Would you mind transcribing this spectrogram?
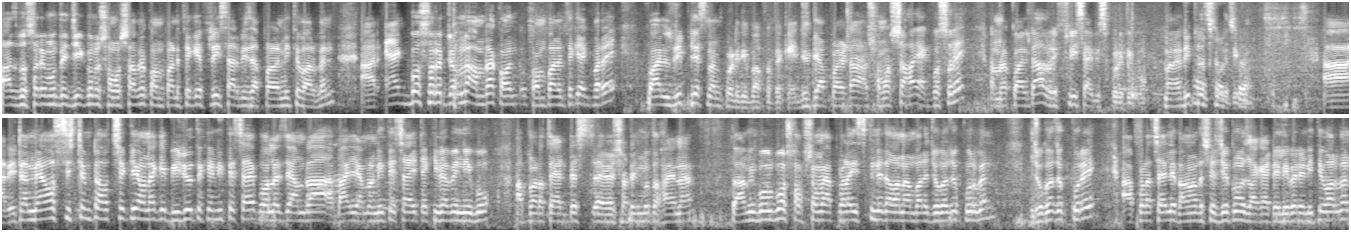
পাঁচ বছরের মধ্যে যে কোনো সমস্যা হবে কোম্পানি থেকে ফ্রি সার্ভিস আপনারা নিতে পারবেন। আর এক বছরের জন্য আমরা কোম্পানি থেকে একবারে কয়েল রিপ্লেসমেন্ট করে দিব আপনাদেরকে। যদি আপনার এটা সমস্যা হয় এক বছরে আমরা কয়েলটা ফ্রি সার্ভিস করে দিব। মানে রিপ্লেস আচ্ছা, করে দিব। আচ্ছা। আর এটা নেওয়ার সিস্টেমটা হচ্ছে কি, অনেকে ভিডিও থেকে নিতে চায়, বলে যে আমরা, ভাই, আমরা নিতে চাই, এটা কীভাবে নিব? আপনারা তো অ্যাড্রেস সঠিক মতো হয় না। তো আমি বলব, সবসময় আপনারা স্ক্রিনে দেওয়া নাম্বারে যোগাযোগ করবেন। যোগাযোগ করে আপনারা চাইলে বাংলাদেশের যে কোনো জায়গায় ডেলিভারি নিতে পারবেন।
